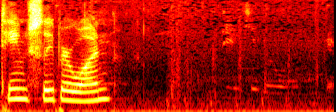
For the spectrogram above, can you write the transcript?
Team Sleeper One. Team Super One. Team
